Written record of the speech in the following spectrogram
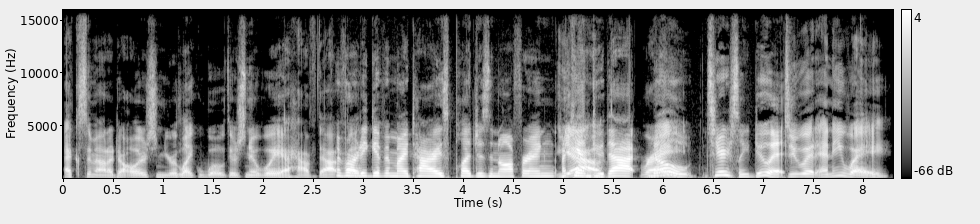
X amount of dollars. And you're like, whoa, there's no way I have that. I've but already given my tithes, pledges, and offering. I can't do that. right. No, seriously, do it. do it anyway.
